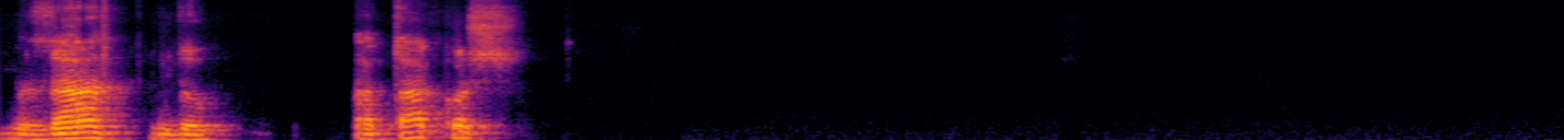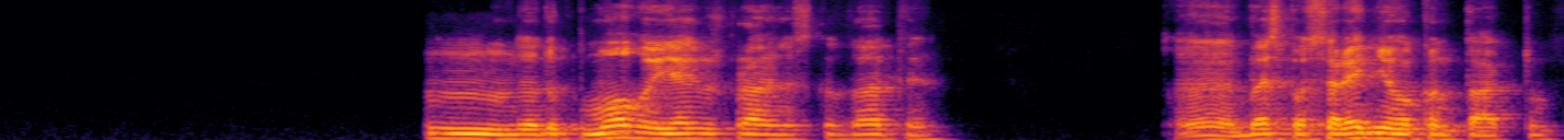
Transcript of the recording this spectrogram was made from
за, за а також за допомогою, як же правильно сказати, безпосереднього контакту.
